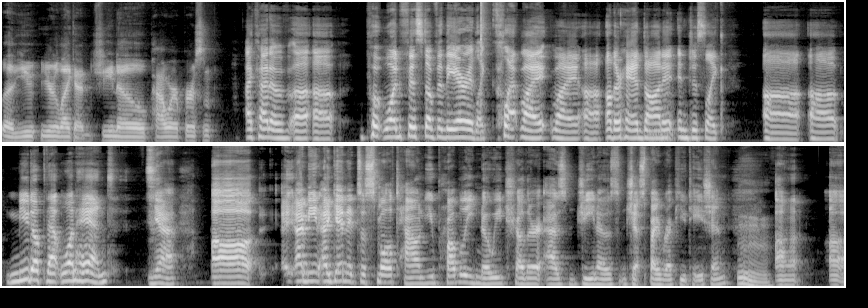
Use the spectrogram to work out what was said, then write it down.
but you you're like a Geno power person. I kind of uh uh put one fist up in the air and like clap my my uh, other hand on it and just like uh uh mute up that one hand. yeah. Uh, I- I mean, again, it's a small town. You probably know each other as Genos just by reputation. Mm. Uh, uh,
